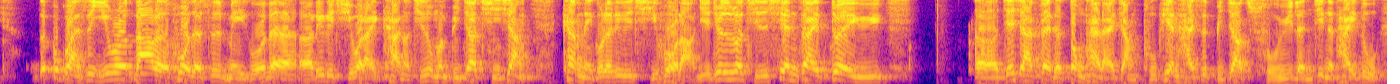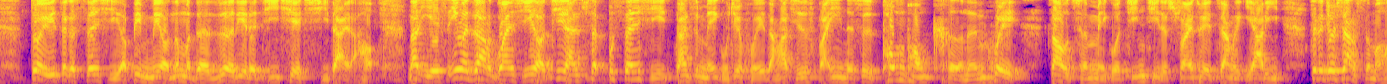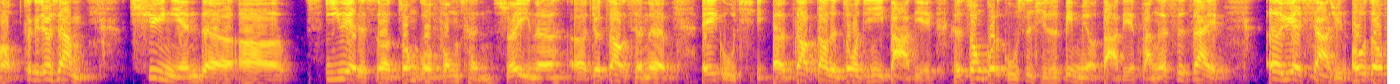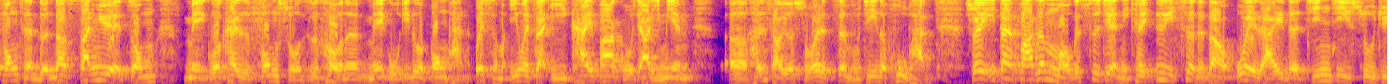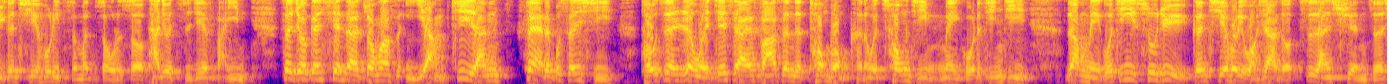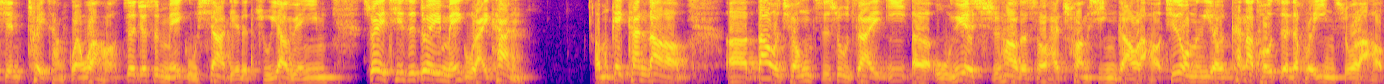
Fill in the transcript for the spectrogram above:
不管是 Euro Dollar 或者是美国的呃利率期货来看呢，其实我们比较倾向看美国的利率期货啦。也就是说，其实现在对于呃，接下来 Fed 的动态来讲，普遍还是比较处于冷静的态度，对于这个升息啊，并没有那么的热烈的急切期待了哈。那也是因为这样的关系哦，既然是不升息，但是美股却回档，它其实反映的是通膨可能会造成美国经济的衰退这样的压力。这个就像什么哈？这个就像去年的呃。一月的时候，中国封城，所以呢，呃，就造成了 A 股期，呃，造造成中国经济大跌。可是中国的股市其实并没有大跌，反而是在二月下旬欧洲封城，轮到三月中美国开始封锁之后呢，美股一路崩盘。为什么？因为在已开发国家里面。呃，很少有所谓的政府基金的护盘，所以一旦发生某个事件，你可以预测得到未来的经济数据跟企业获利怎么走的时候，它就会直接反应。这就跟现在的状况是一样。既然 Fed 不升息，投资人认为接下来发生的通膨可能会冲击美国的经济，让美国经济数据跟企业获利往下走，自然选择先退场观望。哈，这就是美股下跌的主要原因。所以，其实对于美股来看，我们可以看到哈。呃，道琼指数在一呃五月十号的时候还创新高了哈。其实我们有看到投资人的回应说了哈，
